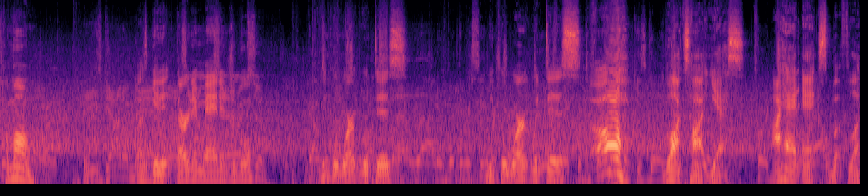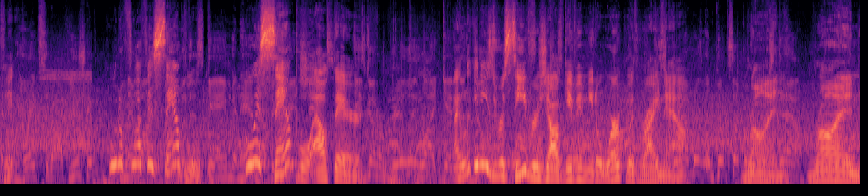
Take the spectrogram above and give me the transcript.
Come on. Let's get it third and manageable. We could work with this. We could work with this. Oh, blocks hot, yes. I had X, but fluff it. Who the fluff is Sample? Who is Sample out there? Like, look at these receivers y'all giving me to work with right now. Run, run,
